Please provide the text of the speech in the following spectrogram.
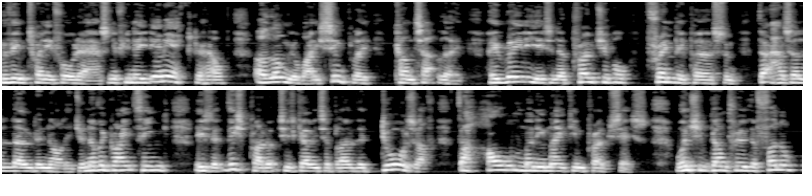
within 24 hours. And if you need any extra help along the way, simply contact Lee, who really is an approachable, friendly person that has a load of knowledge. Another great thing is that this product is going to blow the doors off the whole money making process. Once you've gone through the funnel,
